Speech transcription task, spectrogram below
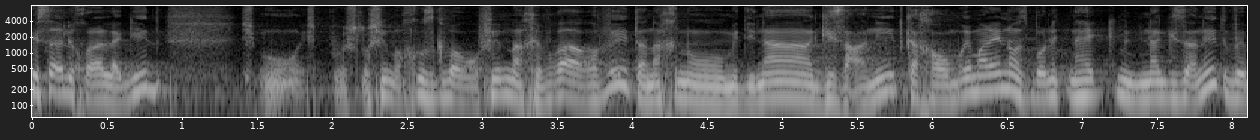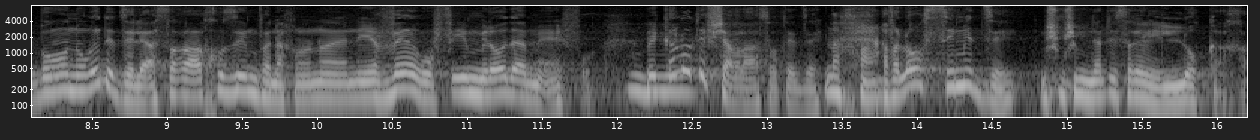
ישראל יכולה להגיד, תשמעו, יש פה 30 אחוז כבר רופאים מהחברה הערבית, אנחנו מדינה גזענית, ככה אומרים עלינו, אז בואו נתנהג כמדינה גזענית ובואו נוריד את זה לעשרה אחוזים ואנחנו נייבא רופאים מלא יודע מאיפה. בקלות אפשר לעשות את זה. נכון. אבל לא עושים את זה, משום שמדינת ישראל היא לא ככה.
